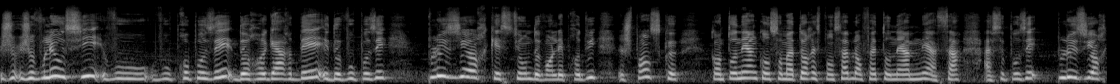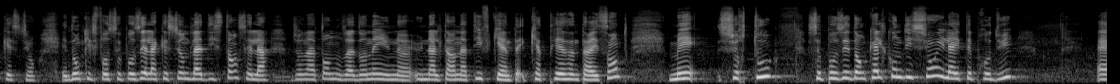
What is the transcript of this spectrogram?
je, voulais aussi vous, proposer de regarder et de vous poser plusieurs questions devant les produits. je pense que quand on est un consommateur responsable, en fait, on est amené à ça, à se poser plusieurs questions. Et donc, il faut se poser la question de la distance. Et là, Jonathan nous a donné une, alternative qui est, très intéressante. Mais surtout, se poser dans quelles conditions il a été produit. Euh,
